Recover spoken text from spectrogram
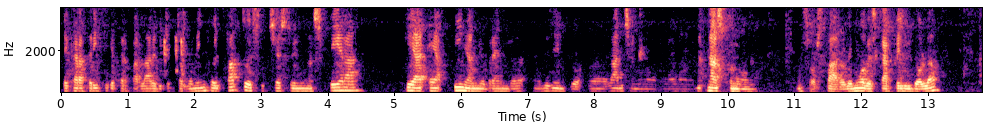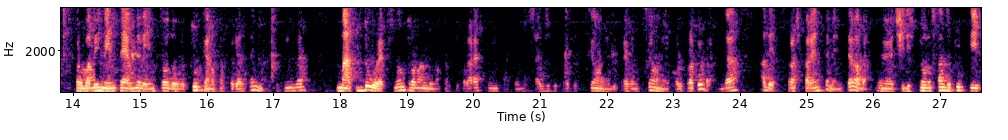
le caratteristiche per parlare di questo argomento, il fatto è successo in una sfera che è affine al mio brand, ad esempio eh, lanciano, eh, nascono non so, sparo, le nuove scarpe Lidl, probabilmente è un evento dove tutti hanno fatto real time marketing, ma Durex, non trovando una particolare affinità con messaggi di protezione, di prevenzione col proprio brand, ha detto trasparentemente, vabbè, eh, ci, nonostante tutti,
